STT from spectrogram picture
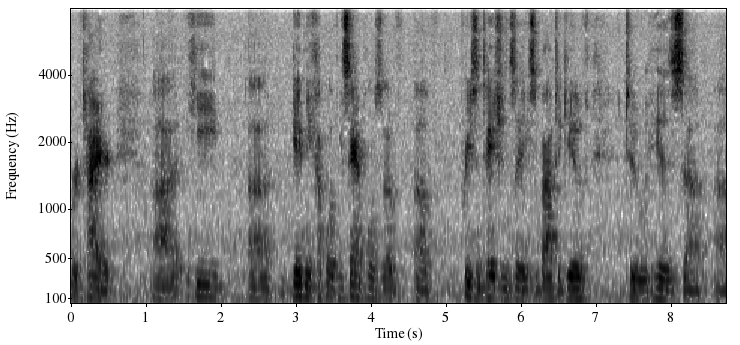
retired. Uh, he uh, gave me a couple of examples of, of, presentations that he's about to give to his uh,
